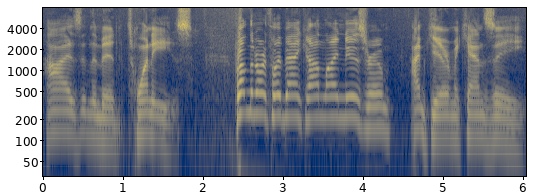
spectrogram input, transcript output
Highs in the mid 20s. From the Northway Bank Online Newsroom, I'm Gare McKenzie.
